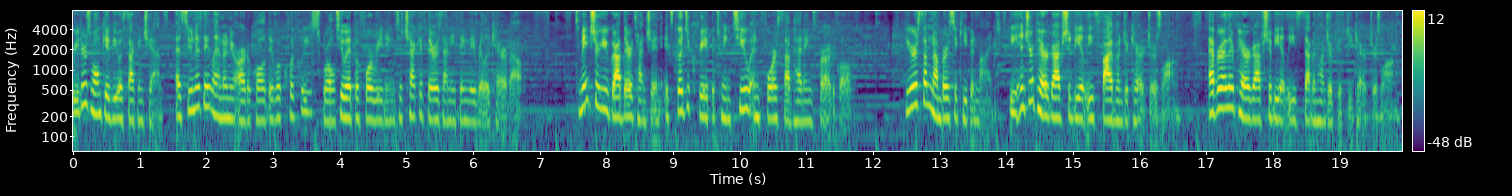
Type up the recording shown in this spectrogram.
Readers won't give you a second chance. As soon as they land on your article, they will quickly scroll to it before reading to check if there is anything they really care about. To make sure you grab their attention, it's good to create between two and four subheadings per article. Here are some numbers to keep in mind. The intro paragraph should be at least 500 characters long. Every other paragraph should be at least 750 characters long.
